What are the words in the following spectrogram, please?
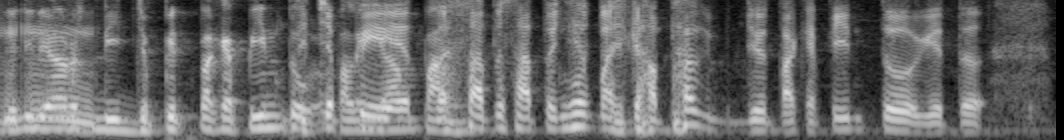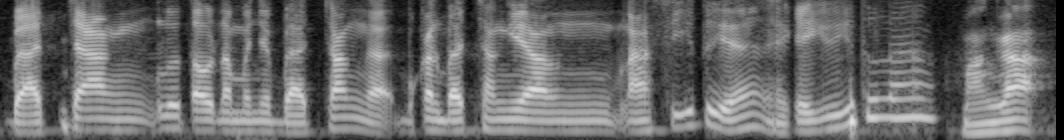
Jadi dia Mm-mm. harus dijepit pakai pintu paling dicepit gampang. satu-satunya paling gampang jut pakai pintu gitu. Bacang lu tahu namanya bacang nggak? Bukan bacang yang nasi itu ya, ya kayak gitu gitulah. Mangga.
